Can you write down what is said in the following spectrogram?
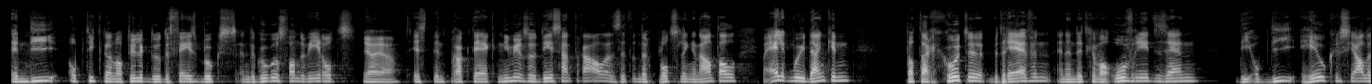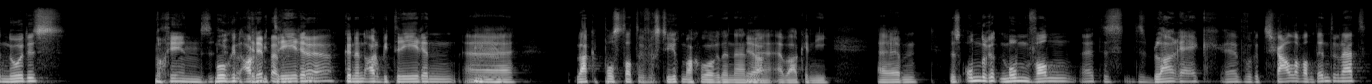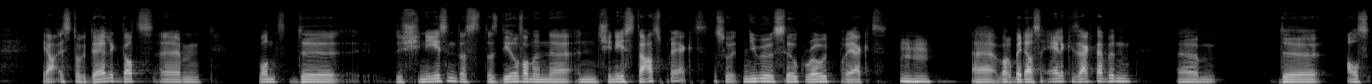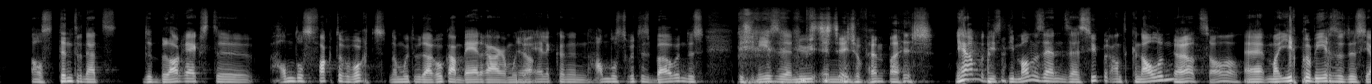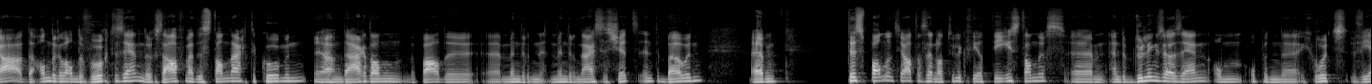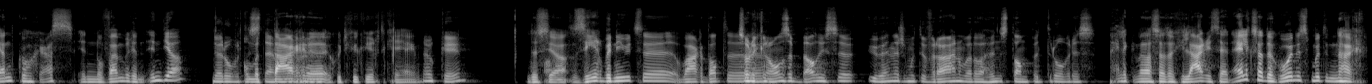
in die optiek dan natuurlijk door de Facebooks en de Googles van de wereld Ja, ja. is het in praktijk niet meer zo decentraal en zitten er plotseling een aantal. Maar eigenlijk moet je denken dat daar grote bedrijven, en in dit geval overheden zijn, die op die heel cruciale nodes Nog geen mogen arbitreren, Ja, kunnen arbitreren eh, Mhm. welke post dat er verstuurd mag worden en, eh, en welke niet. Ehm, dus onder het mom van het, is, het is belangrijk voor het schalen van het internet, ja, is toch duidelijk dat. ehm, want de, de Chinezen, dat is, dat is deel van een, eh, een Chinees staatsproject. Dat is zo het nieuwe Silk Road-project. Mhm. Eh, waarbij dat ze eigenlijk gezegd hebben: ehm, de, als, als het internet de belangrijkste handelsfactor wordt, dan moeten we daar ook aan bijdragen. We moeten Ja. eigenlijk kunnen handelsroutes bouwen. Dus de Chinezen zijn nu. In, Age of Empires. Ja, maar die, die mannen zijn, zijn super aan het knallen. Ja, het zal wel. Eh, maar hier proberen ze dus ja, de andere landen voor te zijn door zelf met de standaard te komen Ja. en daar dan bepaalde eh, minder, minder nice shit in te bouwen. Ehm, het is spannend, ja. Er zijn natuurlijk veel tegenstanders. Ehm, en de bedoeling zou zijn om op een eh, groot VN-congres in november in India, Daarover te om het daar goedgekeurd te krijgen. Oké. Dus ja, zeer benieuwd eh, waar dat... eh, Zou ik aan onze Belgische UN'ers moeten vragen waar dat hun standpunt erover is? Eigenlijk, dat zou toch hilarisch zijn. Eigenlijk zouden we gewoon eens moeten naar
